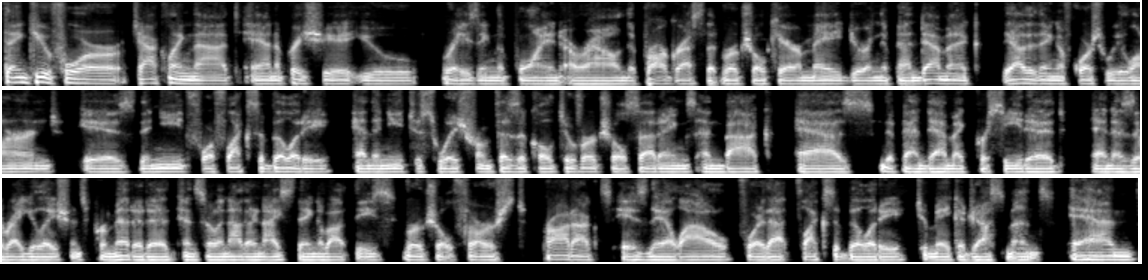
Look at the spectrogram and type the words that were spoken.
thank you for tackling that and appreciate you raising the point around the progress that virtual care made during the pandemic. The other thing, of course, we learned is the need for flexibility and the need to switch from physical to virtual settings and back as the pandemic proceeded and as the regulations permitted it. And so another nice thing about these virtual first products is they allow for that flexibility to make adjustments. And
